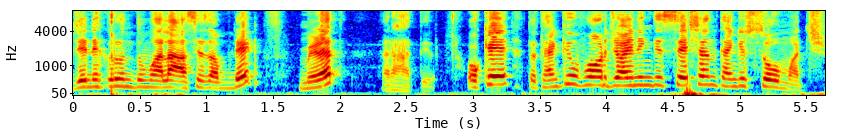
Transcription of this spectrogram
जेणेकरून तुम्हाला असेच अपडेट मिळत राहतील. ओके तर thank you for joining this session thank you so much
